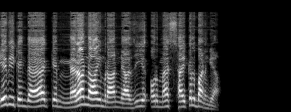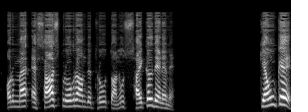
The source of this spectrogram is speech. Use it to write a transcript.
ਇਹ ਵੀ ਕਹਿੰਦਾ ਹੈ ਕਿ ਮੇਰਾ ਨਾਮ ਇਮਰਾਨ ਨਿਆਜ਼ੀ ਹੈ ਔਰ ਮੈਂ ਸਾਈਕਲ ਬਣ ਗਿਆ। ਔਰ ਮੈਂ ਅਹਿਸਾਸ ਪ੍ਰੋਗਰਾਮ ਦੇ ਥਰੂ ਤੁਹਾਨੂੰ ਸਾਈਕਲ ਦੇਣੇ ਨੇ। ਕਿਉਂਕਿ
